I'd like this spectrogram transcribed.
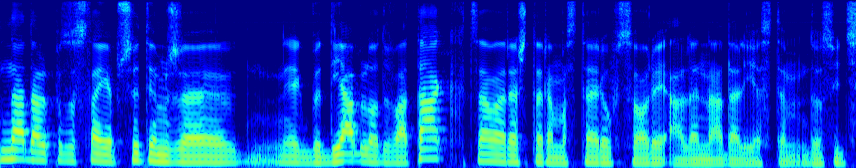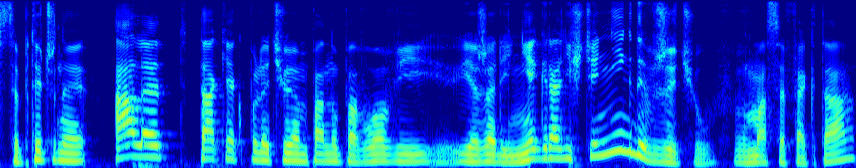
nadal pozostaję przy tym, że jakby Diablo 2 tak, cała reszta remasterów, sorry, ale nadal jestem dosyć sceptyczny, ale tak jak poleciłem panu Pawłowi, jeżeli nie graliście nigdy w życiu w Mass Effecta,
